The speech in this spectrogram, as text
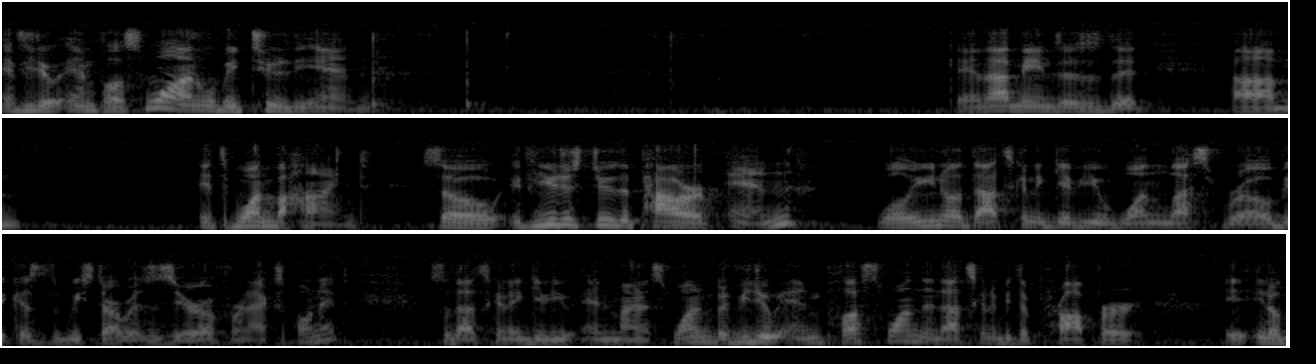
if you do n plus 1, will be 2 to the n. Okay, and that means is that um, it's one behind. So if you just do the power of n, well, you know that's going to give you one less row because we start with 0 for an exponent. So that's going to give you n minus 1. But if you do n plus 1, then that's going to be the proper, it, will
